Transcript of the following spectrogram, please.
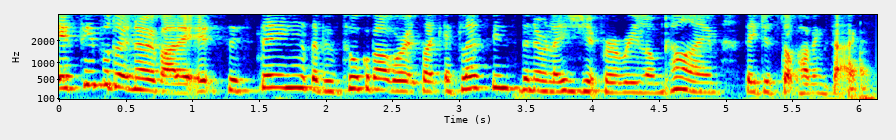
if people don't know about it, it's this thing that people talk about where it's like if lesbians have been in a relationship for a really long time, they just stop having sex.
